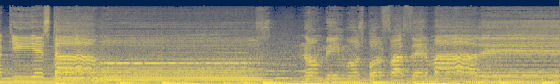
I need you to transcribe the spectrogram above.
aquí estamos. Non vimos por facer mal eh.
